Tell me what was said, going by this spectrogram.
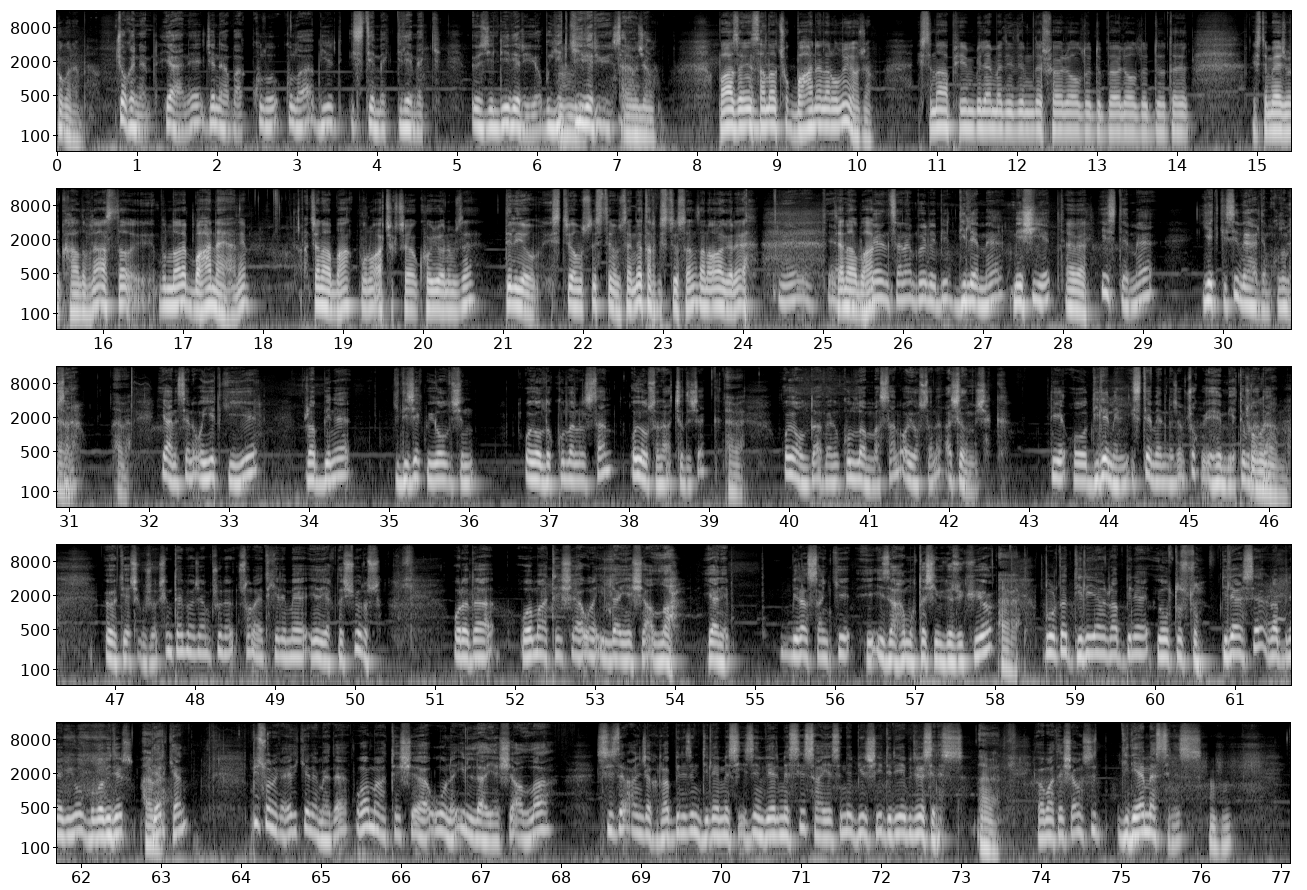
çok önemli. Çok önemli. Yani Cenab-ı Hak kulu, kula bir istemek, dilemek özelliği veriyor. Bu yetkiyi hmm. veriyor insan evet, hocam. Bazı evet. insanlar çok bahaneler oluyor hocam. İşte ne yapayım bilemediğim de şöyle olduydu, böyle olduydu da işte mecbur kaldım falan. Aslında bunlara bahane yani. Cenab-ı Hak bunu açıkça koyuyor önümüze. Diliyor, istiyor musun, istemiyor musun? Sen ne taraf istiyorsan sana ona göre evet, yani Cenab-ı Hak. Ben sana böyle bir dileme, meşiyet, evet. isteme yetkisi verdim kulum evet. sana. Evet. Yani sen o yetkiyi Rabbine gidecek bir yol için o yolda kullanırsan o yol sana açılacak. Evet. O yolda efendim kullanmazsan o yol sana açılmayacak. Diye o dilemenin, istemenin hocam çok bir ehemmiyeti çok burada. Önemli. Örtüye çıkmış oluyor. Şimdi tabii hocam şurada son ayet kelimeye yaklaşıyoruz. Orada ve ma teşauna illa yeşa Allah. Yani biraz sanki e, izaha muhtaç gibi gözüküyor. Evet. Burada dileyen Rabbine yol tutsun. Dilerse Rabbine bir yol bulabilir evet. derken bir sonraki ayet-i kerimede ve ma teşaune illa Allah sizler ancak Rabbinizin dilemesi, izin vermesi sayesinde bir şey dileyebilirsiniz. Evet. Ve ma teşaun siz dileyemezsiniz. Hı hı.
